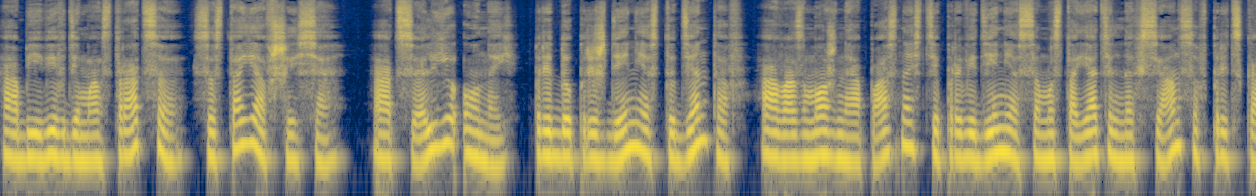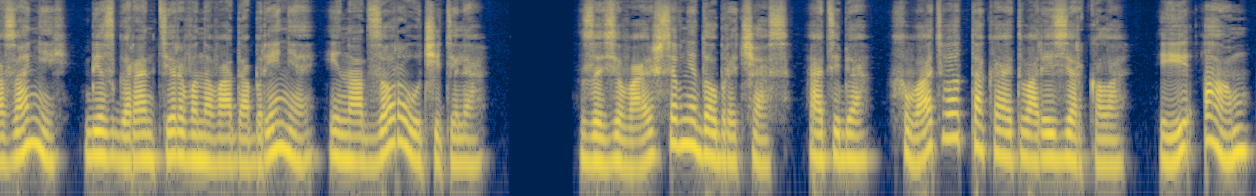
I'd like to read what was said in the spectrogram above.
объявив демонстрацию состоявшейся а целью оной — предупреждение студентов о возможной опасности проведения самостоятельных сеансов предсказаний без гарантированного одобрения и надзора учителя. Зазеваешься в недобрый час, а тебя «хвать вот такая тварь зеркала» и «ам».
